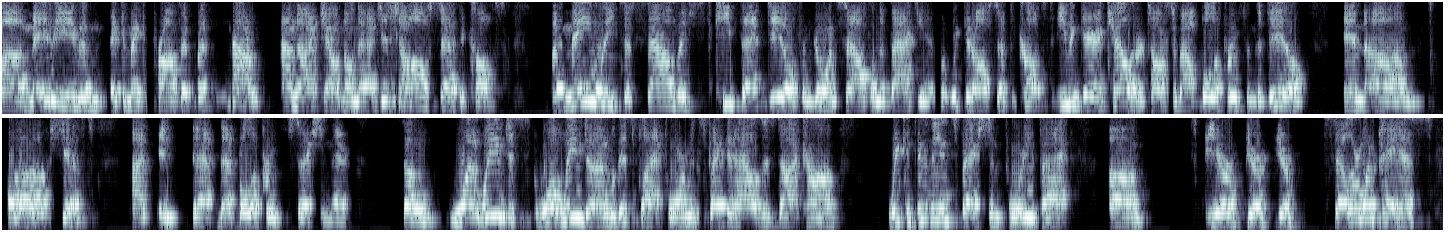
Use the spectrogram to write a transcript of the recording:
Uh, maybe even they can make a profit, but no, I'm not counting on that. Just to offset the cost, but mainly to salvage, keep that deal from going south on the back end. But we could offset the cost. Even Gary Keller talks about bulletproofing the deal in um, uh, shift uh, in that, that bulletproof section there. So what we've just what we've done with this platform, inspectedhouses.com, we can do the inspection for you, Pat. Um, your your your seller would pay us.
